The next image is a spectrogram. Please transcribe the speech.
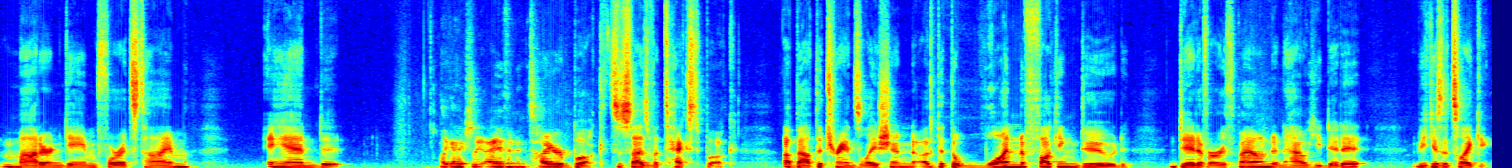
modern game for its time. And like actually I have an entire book. It's the size of a textbook about the translation uh, that the one fucking dude did of Earthbound and how he did it because it's like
